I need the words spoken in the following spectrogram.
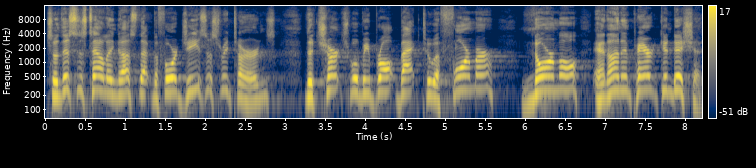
So, this is telling us that before Jesus returns, the church will be brought back to a former, normal, and unimpaired condition.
